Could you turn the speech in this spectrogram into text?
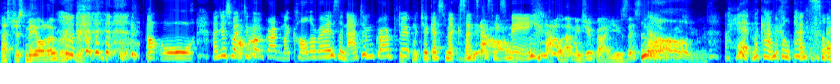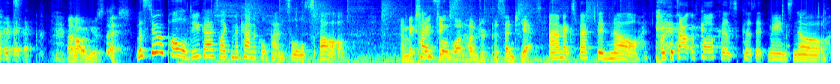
that's just me all over, isn't it? Oh, I just went to go grab my Col-Erase and Adam grabbed it, which I guess makes sense because he's me. No, that means you've got to use this. No. I hate mechanical pencils. And I'll use this. Let's do a poll. Do you guys like mechanical pencils? Oh, I'm expecting Pencils. 100% yes. I'm expecting no. Look, it's out of focus because it means no.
